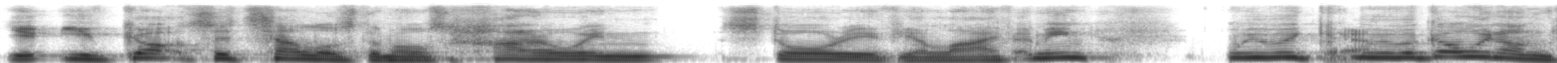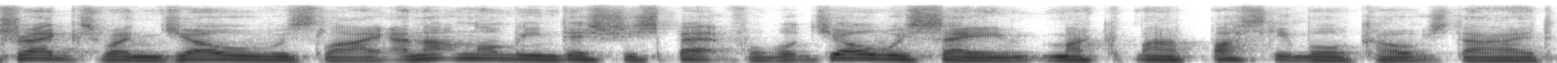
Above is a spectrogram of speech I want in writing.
you, you've got to tell us the most harrowing story of your life. I mean, we were yeah. we were going on dregs when Joe was like, and I'm not being disrespectful, but Joe was saying my my basketball coach died,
